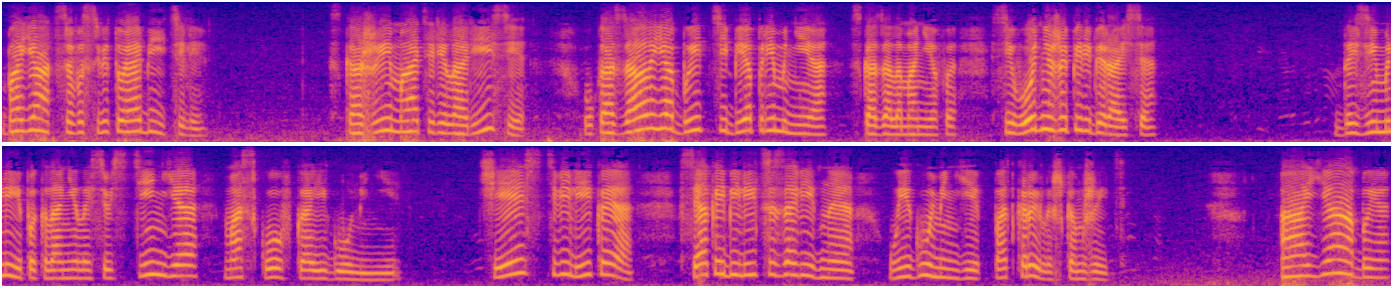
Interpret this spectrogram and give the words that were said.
бояться во святой обители?» «Скажи матери Ларисе, указала я быть тебе при мне», — сказала Манефа, — «сегодня же перебирайся». До земли поклонилась Устинья, московка игуменьи. Честь великая, всякой белице завидная, у игуменьи под крылышком жить. А я бы,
